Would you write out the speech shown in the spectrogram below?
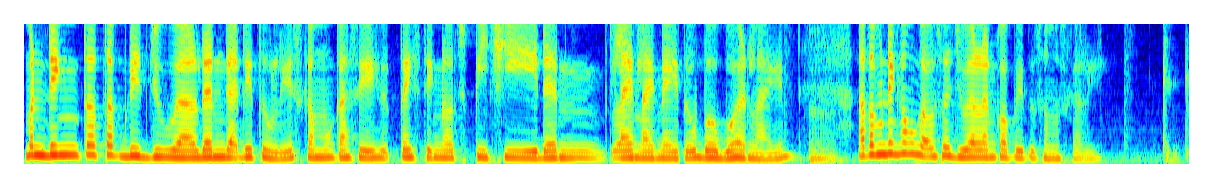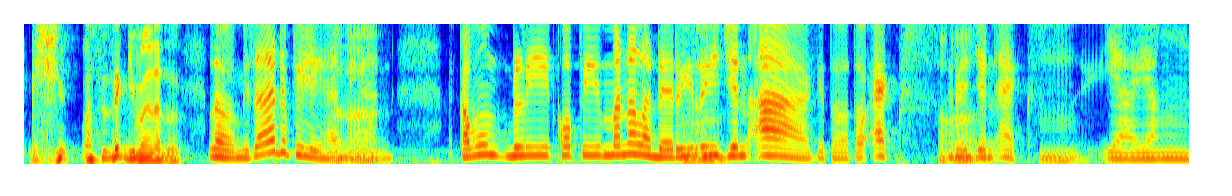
Mending tetap dijual dan nggak ditulis, kamu kasih tasting notes peachy dan lain-lainnya itu buah-buahan lain. Hmm. Atau mending kamu nggak usah jualan kopi itu sama sekali. Maksudnya gimana tuh? Loh, misalnya ada pilihan nih kan. Kamu beli kopi mana lah dari Hmm. region A gitu atau X, region X. Ya yang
